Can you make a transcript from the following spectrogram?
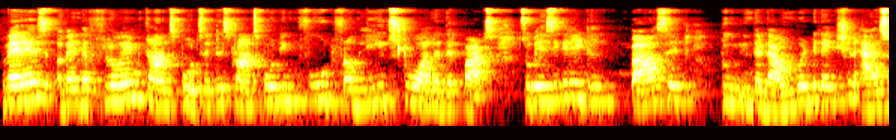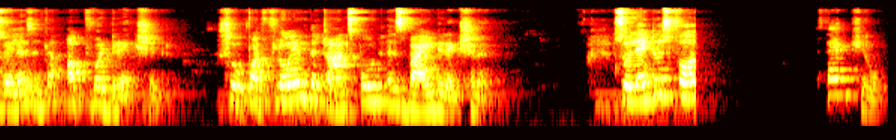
Whereas when the phloem transports it is transporting food from leaves to all other parts. So basically it will pass it to in the downward direction as well as in the upward direction. So for phloem the transport is bidirectional. So let us first thank you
